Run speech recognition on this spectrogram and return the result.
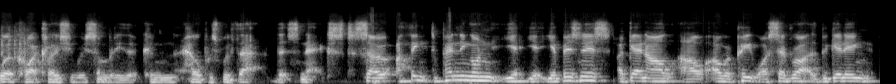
work quite closely with somebody that can help us with that. That's next. So I think depending on your, your, your business, again, I'll, I'll I'll repeat what I said right at the beginning.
